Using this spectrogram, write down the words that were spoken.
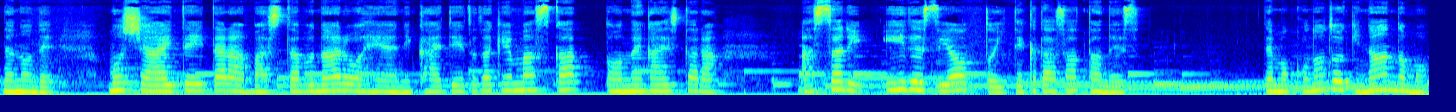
なのでもし空いていたらバスタブのあるお部屋に変えていただけますかとお願いしたらあっさりいいですよと言ってくださったんです。でもこの時何度も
